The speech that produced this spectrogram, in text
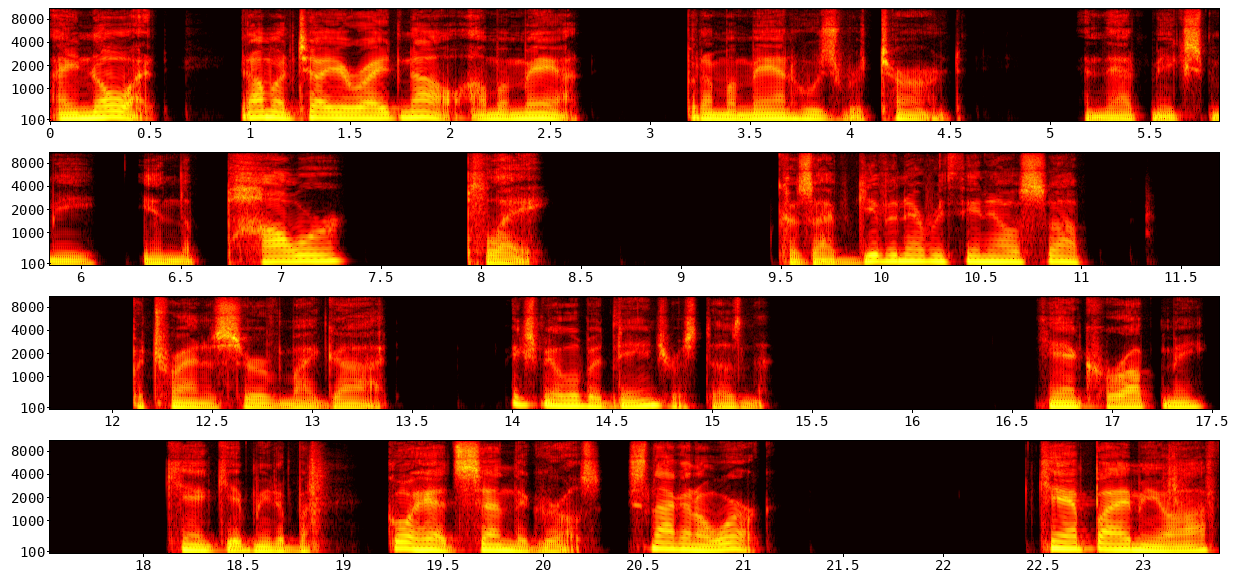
I know it. And I'm going to tell you right now, I'm a man, but I'm a man who's returned. And that makes me in the power play because I've given everything else up but trying to serve my God. Makes me a little bit dangerous, doesn't it? Can't corrupt me. Can't get me to buy. Go ahead, send the girls. It's not going to work. Can't buy me off.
